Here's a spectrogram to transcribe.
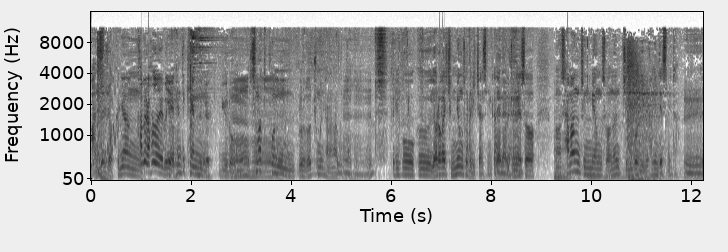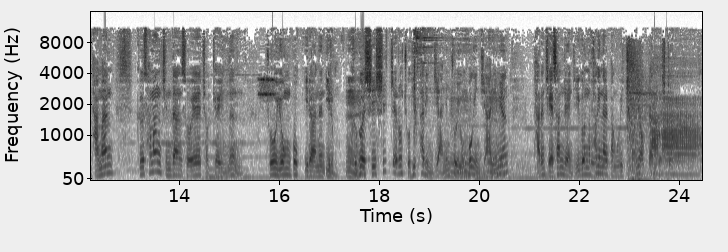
안 들죠. 그냥 카메라 하나에 그냥. 예, 핸디캠류로 스마트폰으로도 충분히 가능하거든요. 그리고 그 여러 가지 증명서들 있지 않습니까? 네네네. 그 중에서 어, 사망 증명서는 진본임이 확인됐습니다. 음. 다만 그 사망 진단서에 적혀 있는 조용복이라는 이름 그것이 실제로 조희팔인지 아니면 조용복인지 아니면 다른 제3자인지 이건 확인할 방법이 전혀 없다는 것이죠. 아,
